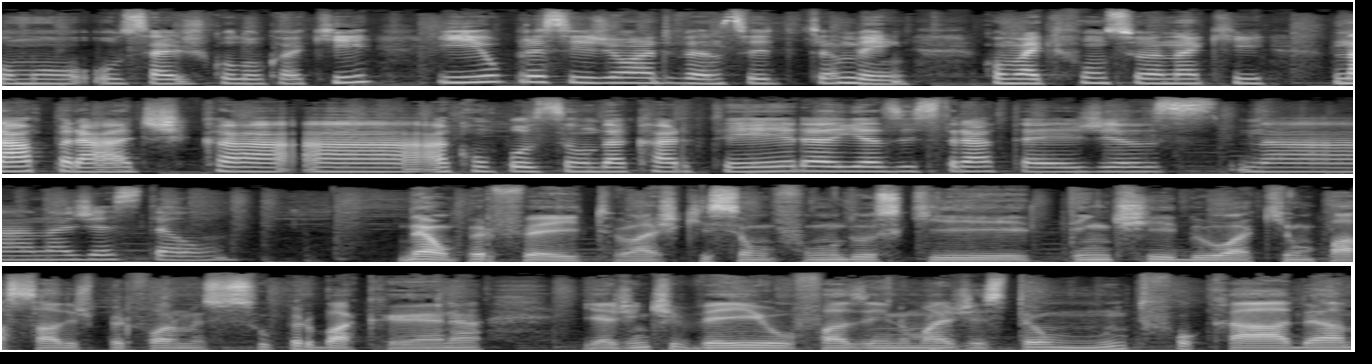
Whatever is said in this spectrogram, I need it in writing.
como o Sérgio colocou aqui, e o Precision Advanced também. Como é que funciona aqui na prática a, a composição da carteira e as estratégias na, na gestão? Não, perfeito. Acho que são fundos que têm tido aqui um passado de performance super bacana e a gente veio fazendo uma gestão muito focada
